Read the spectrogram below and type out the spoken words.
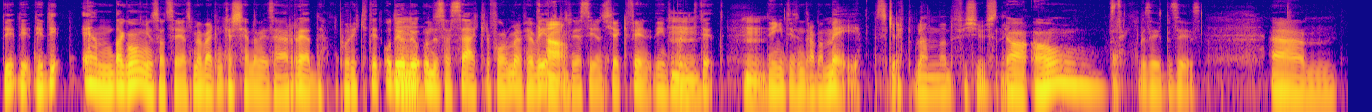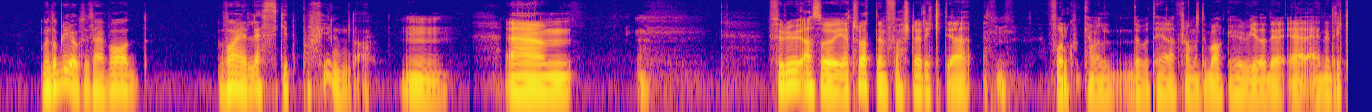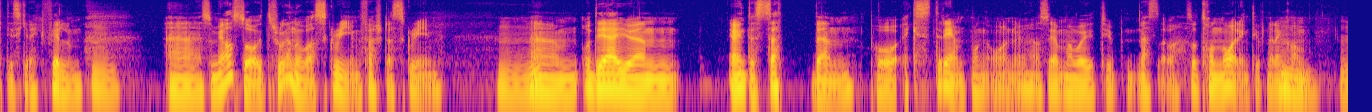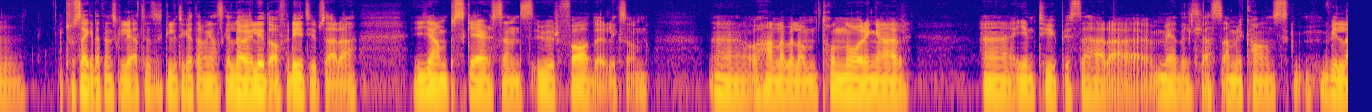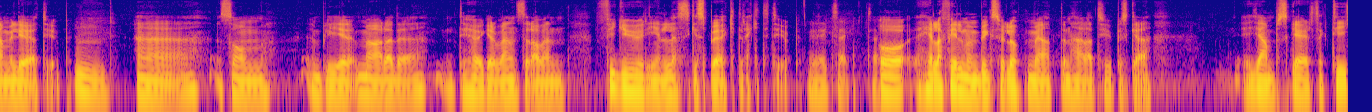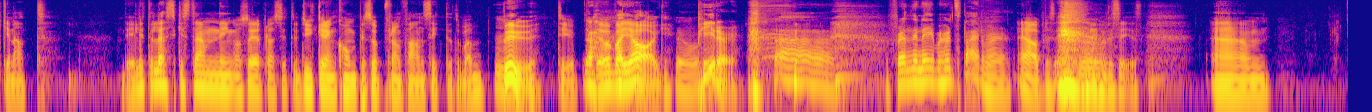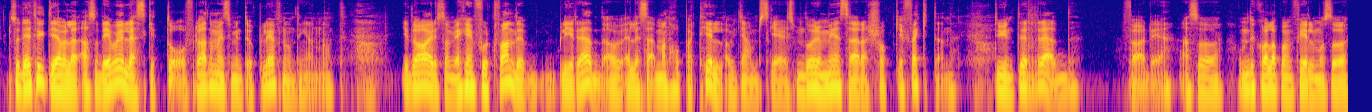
det, det, det är det enda gången så att säga som jag verkligen kan känna mig så här rädd på riktigt. Och det är Mm. under, under så här säkra former, för jag vet Ja. att när jag ser en skräckfilm, det är inte på Mm. riktigt. Mm. Det är ingenting som drabbar mig. Skräckblandad förtjusning. Ja, oh. precis, precis. Ehm, men då blir det också så här, vad, vad är läskigt på film då? Um, för alltså, jag tror att den första riktiga, folk kan väl debattera fram och tillbaka huruvida det är en riktig skräckfilm. eh, som jag såg tror jag nog var Scream, första Scream. Mm. Ehm, och det är ju en, jag har inte sett den på extremt många år nu. Alltså man var ju typ nästan, alltså tonåring typ när den kom. Mm. Jag tror säkert att, den skulle, att jag skulle tycka att den var ganska löjlig idag, för det är ju typ så här uh, jump scaresens urfader liksom. Eh, och handlar väl om tonåringar eh, i en typisk så här uh, medelklass amerikansk villamiljö typ. Mm. eh, som blir mördade till höger och vänster av en figur i en läskig spökdräkt typ. Ja, exakt. exakt. Och hela filmen byggs väl upp med att den här typiska jump scare-taktiken att det är lite läskig stämning och så helt plötsligt dyker en kompis upp framför ansiktet och bara bu, typ. Det var bara jag, Ja. Peter. Ah, friendly neighborhood Spiderman. Ja, precis. Mm. precis. Ehm, så det tyckte jag väl, alltså det var ju läskigt då, för då hade man ju som inte upplevt någonting annat. Idag är det som, jag kan fortfarande bli rädd av, eller så här, man hoppar till av jump scares, men då är det mer så här chockeffekten. Du är ju inte rädd för det. Alltså om du kollar på en film och så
